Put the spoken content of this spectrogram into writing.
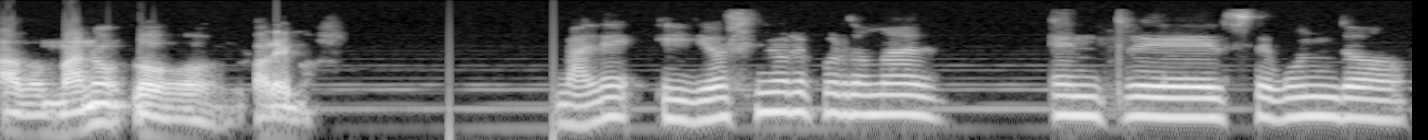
a dos manos lo, lo haremos. Vale, y yo si no recuerdo mal, entre el segundo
